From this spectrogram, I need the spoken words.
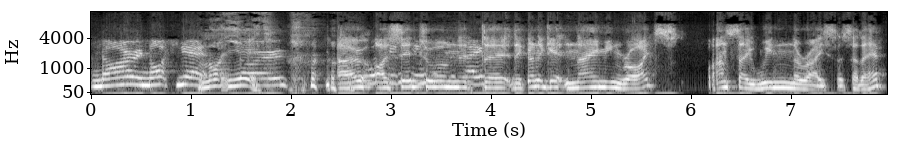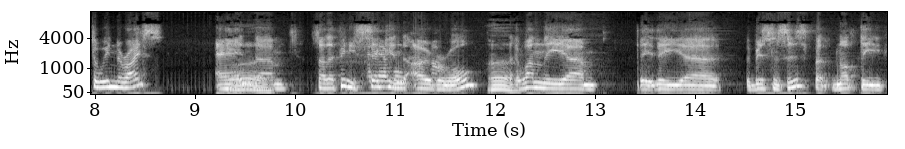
No, not yet. Not yet. So, No, I said to them that uh, they're going to get naming rights once they win the race. So they have to win the race, and Oh. um, so they finished second we'll overall. Oh. They won the um, the the, uh, the businesses, but not the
